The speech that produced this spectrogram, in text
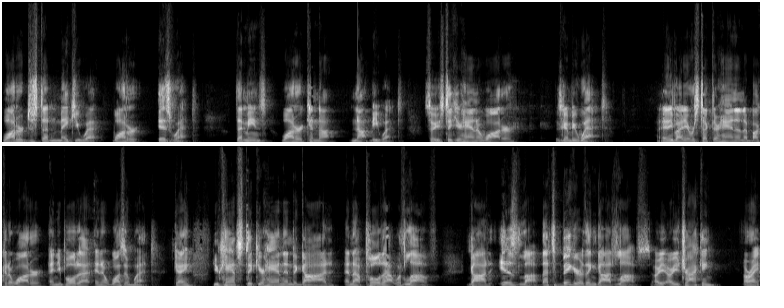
Water just doesn't make you wet, water is wet. That means water cannot not be wet. So you stick your hand in water, it's going to be wet. Anybody ever stuck their hand in a bucket of water and you pulled it out and it wasn't wet? Okay? You can't stick your hand into God and not pull it out with love. God is love. That's bigger than God loves. Are you, are you tracking? All right.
